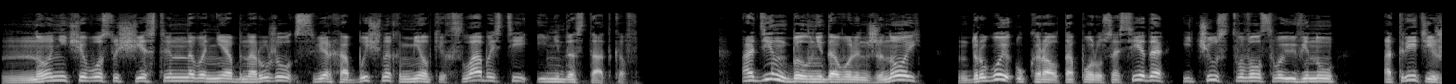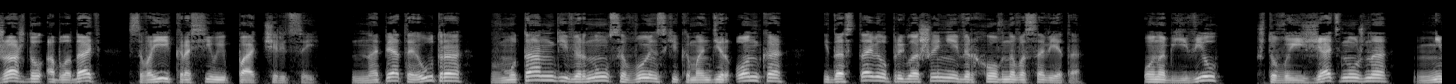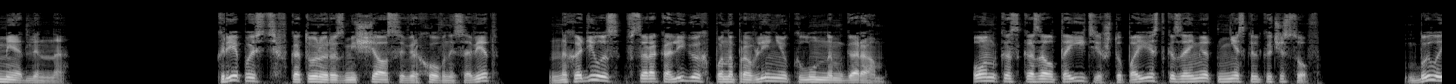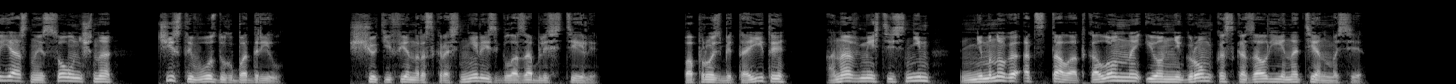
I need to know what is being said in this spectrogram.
Но ничего существенного не обнаружил сверхобычных мелких слабостей и недостатков. Один был недоволен женой, другой украл топор у соседа и чувствовал свою вину, а третий жаждал обладать своей красивой падчерицей. На пятое утро в Мутанге вернулся воинский командир Онка и доставил приглашение Верховного Совета. Он объявил, что выезжать нужно немедленно. Крепость, в которой размещался Верховный Совет, находилась в сорока лигах по направлению к лунным горам. Онка сказал Таити, что поездка займет несколько часов. Было ясно и солнечно, чистый воздух бодрил. Щеки Фен раскраснелись, глаза блестели. По просьбе Таиты она вместе с ним немного отстала от колонны, и он негромко сказал ей на Тенмосе.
